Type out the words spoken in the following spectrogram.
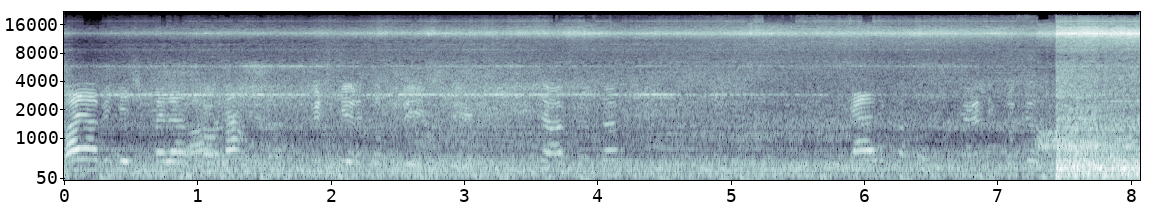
Bayağı bir gecikmeden sonra üç kere kapı değişti. Saat sonra geldik bakalım. geldik bakalım.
